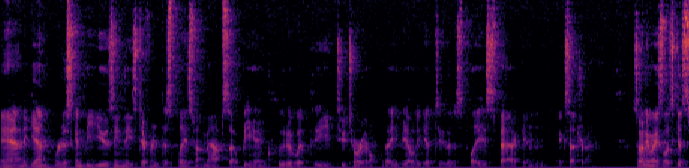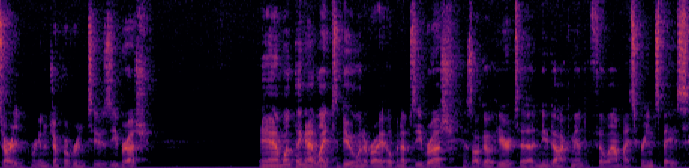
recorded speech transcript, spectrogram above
And again we're just going to be using these different displacement maps that will be included with the tutorial that you'll be able to get to the display spec and etc so anyways let's get started. We're going to jump over into ZBrush and one thing I like to do whenever I open up ZBrush is I'll go here to New Document, to fill out my screen space,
